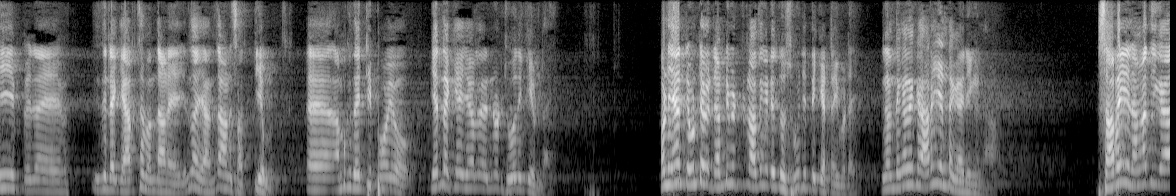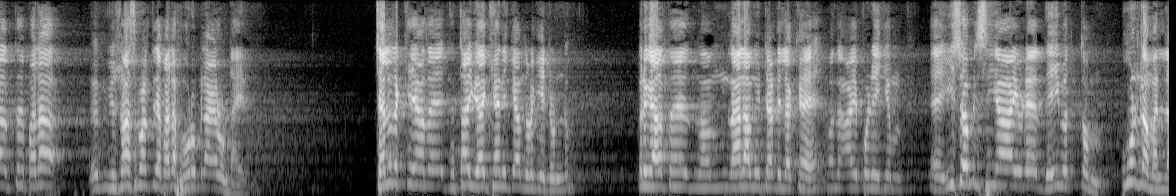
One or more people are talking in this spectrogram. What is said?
ഈ പിന്നെ ഇതിന്റെയൊക്കെ അർത്ഥം എന്താണ്? എന്താ എന്താണ് സത്യം? നമുക്ക് തെറ്റിപ്പോയോ? എന്നൊക്കെ ചിലർ എന്നോട് ചോദിക്കുകയുണ്ടായി. അതുകൊണ്ട് ഞാൻ രണ്ട് രണ്ട് മിനിറ്റ് അതുകൂടി ഒന്ന് സൂചിപ്പിക്കട്ടെ ഇവിടെ. നിങ്ങൾ നിങ്ങൾക്ക് അറിയേണ്ട കാര്യങ്ങളാണ്. സഭയിൽ ആദ്യകാലത്ത് പല ഏഹ്, വിശ്വാസപ്രവർത്തിയിലെ പല ഫോർമുലകൾ ഉണ്ടായിരുന്നു. ചിലരൊക്കെ അത് തെറ്റായി വ്യാഖ്യാനിക്കാൻ തുടങ്ങിയിട്ടുണ്ട്. ഒരു കാലത്ത് നാലാം നൂറ്റാണ്ടിലൊക്കെ ആയപ്പോഴേക്കും ഈശോ മിസിയായുടെ ദൈവത്വം പൂർണമല്ല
